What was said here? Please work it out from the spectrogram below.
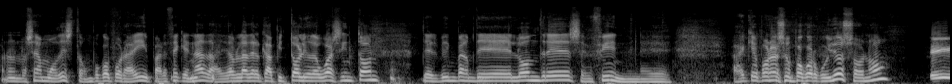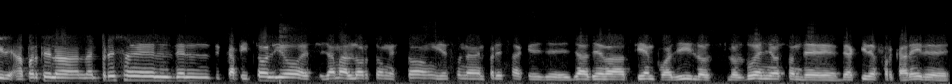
Bueno, no sea modesto, un poco por ahí, parece que nada. Y habla del Capitolio de Washington, del Big Bang de Londres, en fin. eh, hay que ponerse un poco orgulloso, ¿no? Sí, aparte la, la empresa del, del Capitolio eh, se llama Lorton Stone y es una empresa que ya lleva tiempo allí. Los, los dueños son de, de aquí de Forcarey, de,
